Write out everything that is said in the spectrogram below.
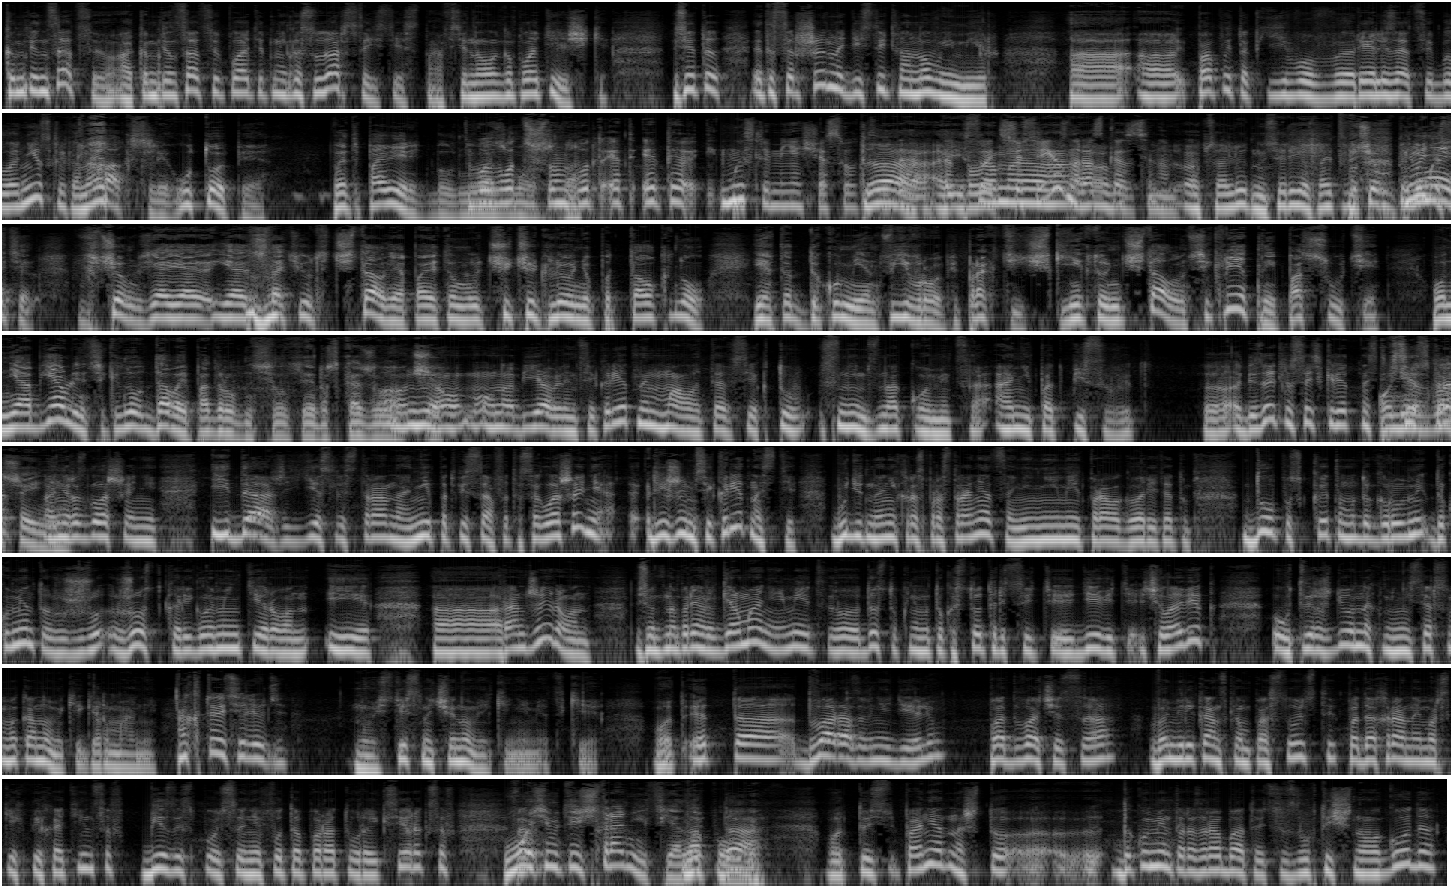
компенсацию. А компенсацию платит не государство, естественно, а все налогоплательщики. То есть это, это совершенно действительно новый мир. А, а попыток его в реализации было несколько. Хаксли, утопия. В это поверить было невозможно. Вот, что, вот это, это мысли меня сейчас вот да, да как бы самое... это серьезно рассказывайте нам. Абсолютно серьезно. Это, Причем, понимаете, в чем я, я, я статью читал, я поэтому чуть-чуть Леню подтолкну. И этот документ в Европе практически никто не читал, он секретный, по сути. Он не объявлен секретным. Ну, давай подробности я расскажу. Он, он, он объявлен секретным, мало того, все, кто с ним знакомится, они подписывают обязательства секретности, о неразглашении. о неразглашении. И даже если страна, не подписав это соглашение, режим секретности будет на них распространяться, они не имеют права говорить о том. Допуск к этому документу жестко регламентирован и а, ранжирован. То есть, вот, например, в Германии имеет э, доступ к нему только 139 человек, утвержденных Министерством экономики Германии. А кто эти люди? Ну, естественно, чиновники немецкие. Вот это два раза в неделю по два часа в американском посольстве под охраной морских пехотинцев без использования фотоаппаратуры и ксероксов. 8 тысяч страниц, я напомню. Да. Вот, то есть понятно, что э, документы разрабатываются с 2000 года.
